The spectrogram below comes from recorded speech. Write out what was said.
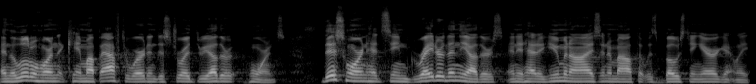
and the little horn that came up afterward and destroyed three other horns. This horn had seemed greater than the others, and it had a human eyes and a mouth that was boasting arrogantly.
